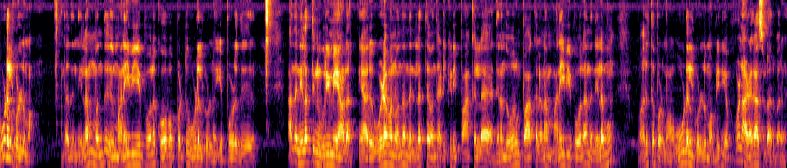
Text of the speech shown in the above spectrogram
ஊடல் கொள்ளுமா? அதாவது நிலம் வந்து மனைவியைப் போல கோபப்பட்டு ஊடல் கொள்ளும். எப்பொழுது? அந்த நிலத்தின் உரிமையாளர். யார்? உழவன் வந்து அந்த நிலத்தை வந்து அடிக்கடி பார்க்கல. தினந்தோறும் பார்க்கலன்னா மனைவி போல அந்த நிலமும் வருத்தப்படுமா? ஊடல் கொள்ளும் அப்படின்னு எவ்வளோ அழகாக சொல்கிறார் பாருங்க.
